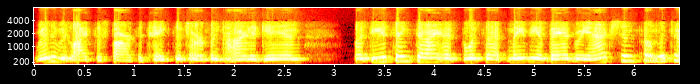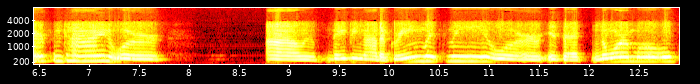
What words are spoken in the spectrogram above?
really would like to start to take the turpentine again. But do you think that I had was that maybe a bad reaction from the turpentine, or uh, maybe not agreeing with me, or is that normal?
